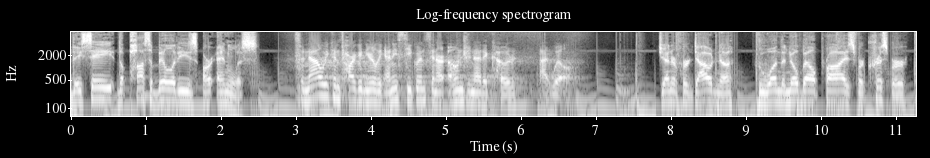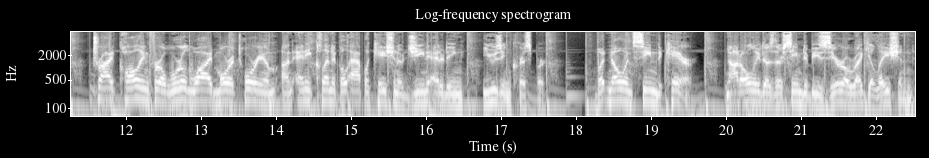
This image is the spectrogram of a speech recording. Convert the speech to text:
They say the possibilities are endless so now we can target nearly any sequence in our own genetic code at will. Jennifer Doudna, who won the Nobel Prize for CRISPR, tried calling for a worldwide moratorium on any clinical application of gene editing using CRISPR. But no one seemed to care. Not only does there seem to be zero regulation,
